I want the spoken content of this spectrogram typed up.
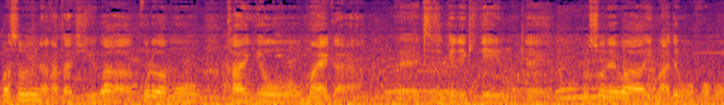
まあ、そういうような形はこれはもう開業前から、えー、続けてきているので、まあ、それは今でもほぼ。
